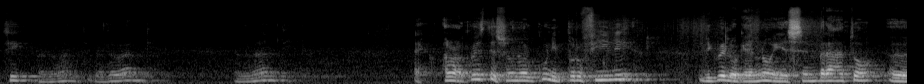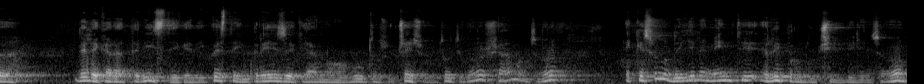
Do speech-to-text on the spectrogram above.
Sì, vado avanti, vado avanti, vado avanti. Ecco, allora questi sono alcuni profili di quello che a noi è sembrato eh, delle caratteristiche di queste imprese che hanno avuto successo, che tutti conosciamo, insomma, e che sono degli elementi riproducibili, insomma,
